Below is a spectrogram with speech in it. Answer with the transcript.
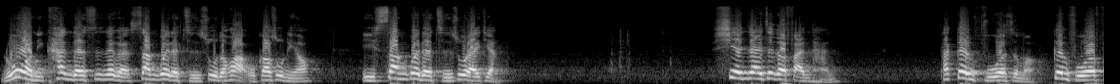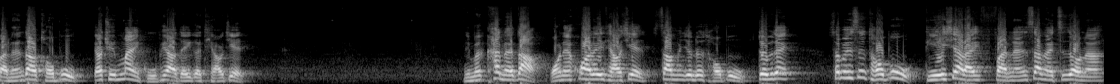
如果你看的是那个上柜的指数的话，我告诉你哦，以上柜的指数来讲。现在这个反弹，它更符合什么？更符合反弹到头部要去卖股票的一个条件。你们看得到，我呢画了一条线，上面就是头部，对不对？上面是头部，跌下来反弹上来之后呢，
